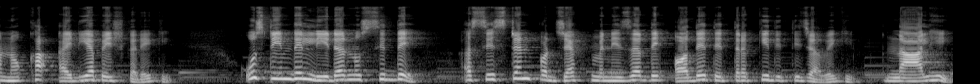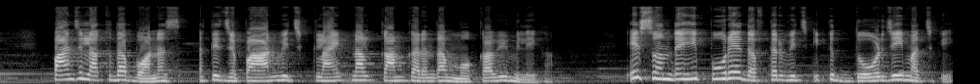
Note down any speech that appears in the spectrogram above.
ਅਨੋਖਾ ਆਈਡੀਆ ਪੇਸ਼ ਕਰੇਗੀ, ਉਸ ਟੀਮ ਦੇ ਲੀਡਰ ਨੂੰ ਸਿੱਧੇ ਅਸਿਸਟੈਂਟ ਪ੍ਰੋਜੈਕਟ ਮੈਨੇਜਰ ਦੇ ਅਹੁਦੇ ਤੇ ਤਰੱਕੀ ਦਿੱਤੀ ਜਾਵੇਗੀ। ਨਾਲ ਹੀ 5 ਲੱਖ ਦਾ ਬੋਨਸ ਅਤੇ ਜਾਪਾਨ ਵਿੱਚ ਕਲਾਇੰਟ ਨਾਲ ਕੰਮ ਕਰਨ ਦਾ ਮੌਕਾ ਵੀ ਮਿਲੇਗਾ। ਇਹ ਸੁਣਦੇ ਹੀ ਪੂਰੇ ਦਫ਼ਤਰ ਵਿੱਚ ਇੱਕ ਦੌੜ ਜਿਹੀ ਮਚ ਗਈ।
